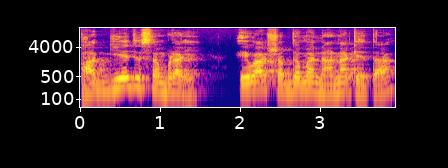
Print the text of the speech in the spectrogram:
ભાગ્યે જ સંભળાય એવા શબ્દમાં નાના કહેતા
